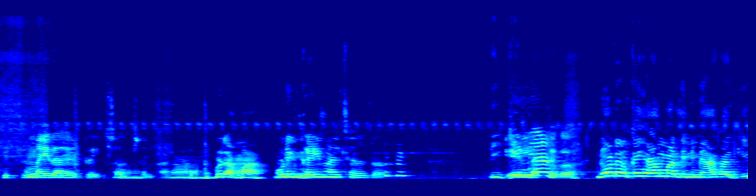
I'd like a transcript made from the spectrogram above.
ಹಿಟ್ಟು ಮೈದಾ ಹೇಳ್ರಿ ಸ್ವಲ್ಪ ಸ್ವಲ್ಪ ಹಾಂ ಬಿಡಮ್ಮ ನೋಡಿ ಕೈ ಮೇಲೆ ಚಲ್ದ. ಇಲ್ಲ ತಗೋ ನೋಡ್ರಿ ಕೈ ಹ್ಯಾಂಗೆ ಮಾಡ್ದಿ ನಿಮ್ಮ ಮ್ಯಾಗ ಹಾಕಿ?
